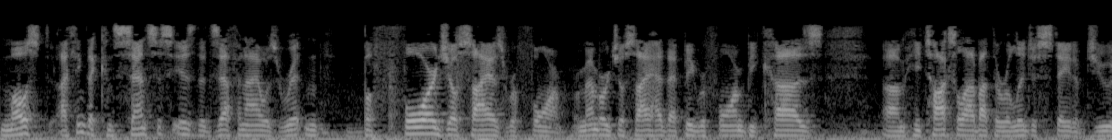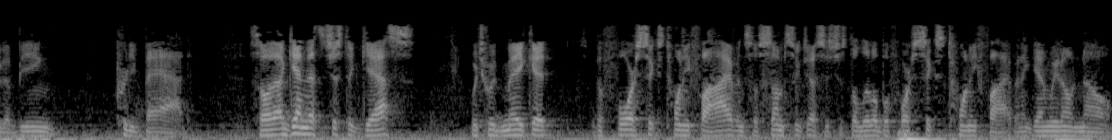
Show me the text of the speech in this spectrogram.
most, I think the consensus is that Zephaniah was written before Josiah's reform. Remember, Josiah had that big reform because um, he talks a lot about the religious state of Judah being pretty bad. So, again, that's just a guess. which would make it before 625, and so some suggest it's just a little before 625. And again, we don't know.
